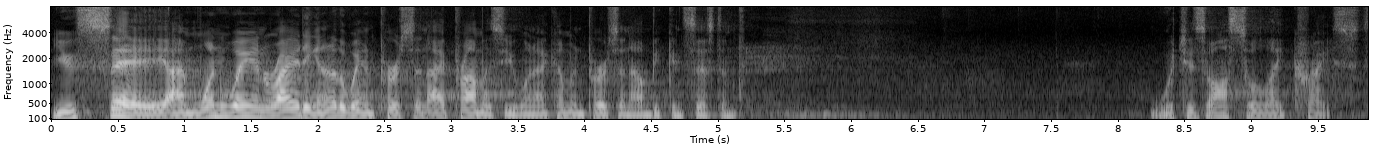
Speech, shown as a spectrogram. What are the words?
You say, I'm one way in writing, another way in person. I promise you, when I come in person, I'll be consistent. Which is also like Christ.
